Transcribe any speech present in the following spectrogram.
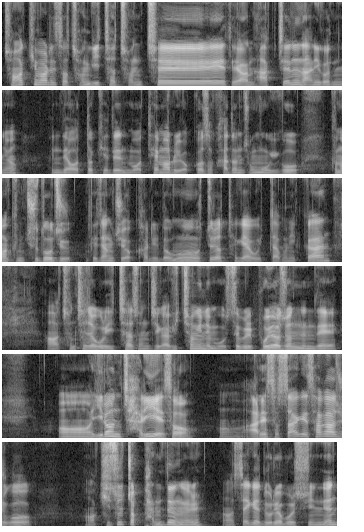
정확히 말해서 전기차 전체에 대한 악재는 아니거든요. 근데 어떻게든 뭐 테마로 엮어서 가던 종목이고 그만큼 주도주 대장주 역할이 너무 뚜렷하게 하고 있다 보니까 어, 전체적으로 2차 전지가 휘청이는 모습을 보여줬는데 어, 이런 자리에서 어, 아래서 싸게 사가지고 어, 기술적 반등을 어, 세게 노려볼 수 있는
